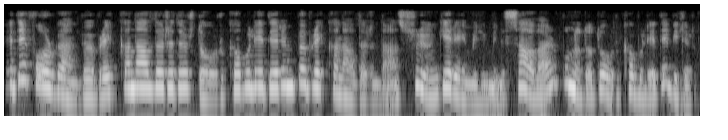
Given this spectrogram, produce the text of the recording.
Hedef organ böbrek kanallarıdır. Doğru kabul ederim. Böbrek kanallarından suyun geri emilimini sağlar. Bunu da doğru kabul edebilirim.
